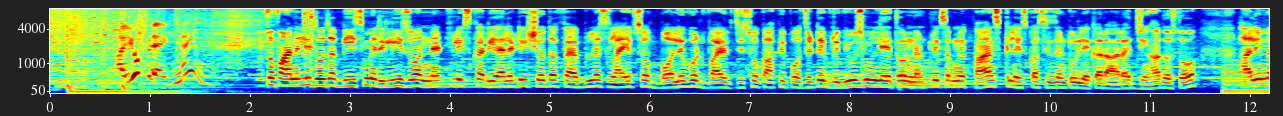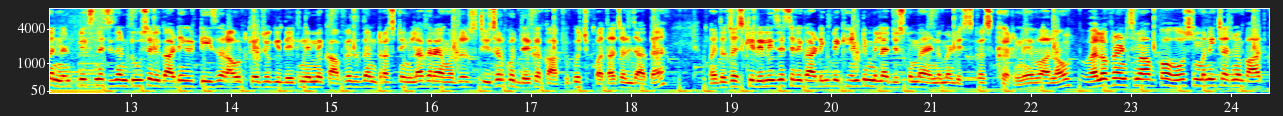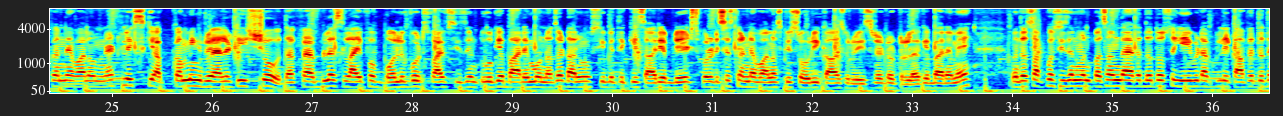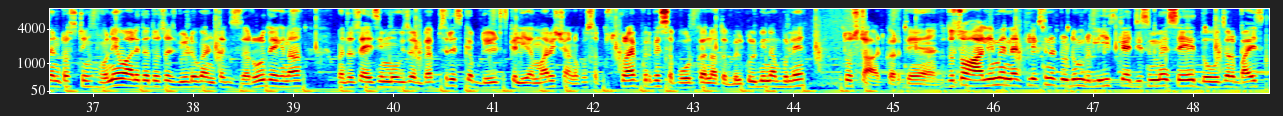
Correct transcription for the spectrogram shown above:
Are you pregnant? दोस्तों finally 2020 में release हुआ Netflix का reality show the fabulous lives of Bollywood wife जिसको काफ़ी positive reviews मिले तो नेटफ्लिक्स अपने फैंस के लिए इसका सीज़न टू लेकर आ रहा है। जी हाँ दोस्तों। हाल ही में नेटफ्लिक्स ने सीज़न टू से रिगार्डिंग एक टीजर आउट किया, जो कि देखने में काफ़ी ज़्यादा इंटरेस्टिंग लग रहा है। मतलब उस टीजर को देखकर काफ़ी कुछ पता चल जाता है। वहीं दोस्तों, इसकी रिलीज़ से रिगार्डिंग भी एक हिंट मिला, जिसको मैं एंड में डिस्कस करने वाला हूँ। हेलो फ्रेंड्स मैं आपका होस्ट मनी चार्ज में बात करने वाला हूँ नेटफ्लिक्स की upcoming reality show the fabulous life of Bollywood wives season two के बारे में। नज़र डालूँ, उसकी की सारी अपडेट्स पर डिस्कस करने वाला हूँ, उसकी स्टोरी कास्ट रिलीज़ डेट और ट्रेलर के बारे में। मैं दोस्तों आपको सीज़न वन पसंद आया था तो दोस्तों, ये वीडियो आपके लिए काफ़ी ज़्यादा इंटरेस्टिंग होने वाली है दोस्तों, इस वीडियो को एंड तक ज़रूर देखना। मैं दोस्तों, ऐसी मूवीज़ और वेब सीरीज़ के अपडेट्स के लिए हमारे चैनल को सब्सक्राइब करके सपोर्ट करना तो बिल्कुल भी ना भूलें। तो स्टार्ट करते हैं। तो दोस्तों, हाल ही में नेटफ्लिक्स ने टूडम रिलीज़ किया, जिसमें से दो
